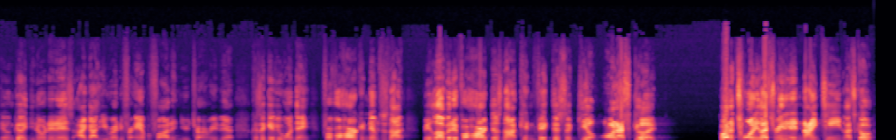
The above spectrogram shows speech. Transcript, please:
doing good. You know what it is? I got you ready for Amplified, and you're trying to read it there. Because I give you one thing. For if a heart condemns us not, beloved, if a heart does not convict us of guilt, oh, that's good. Go to 20. Let's read it in 19. Let's go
